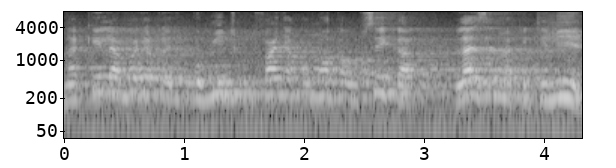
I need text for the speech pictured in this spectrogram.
na kile ambacho tunajikomiti kufanya kwa mwaka husika lazima kitimie,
